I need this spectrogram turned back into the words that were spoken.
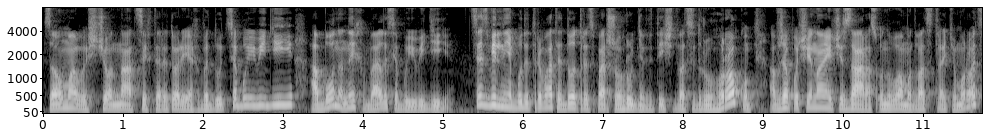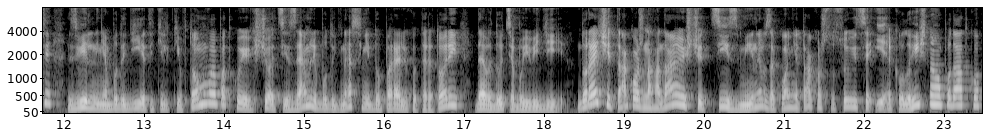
за умови, що на цих територіях ведуться бойові дії або на них велися бойові дії. Це звільнення буде тривати до 31 грудня 2022 року, а вже починаючи зараз у новому 23 році, звільнення буде діяти тільки в тому випадку, якщо ці землі будуть внесені до переліку територій, де ведуться бойові дії. До речі, також нагадаю, що ці зміни в законі також стосуються і екологічного податку,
